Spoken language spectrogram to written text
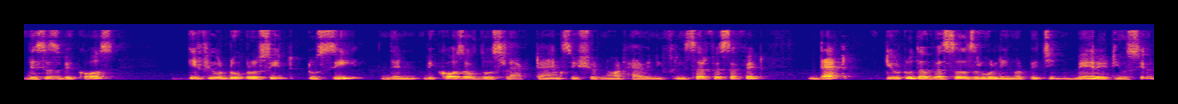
This is because if you do proceed to sea then because of those slack tanks you should not have any free surface effect that due to the vessel's rolling or pitching may reduce your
